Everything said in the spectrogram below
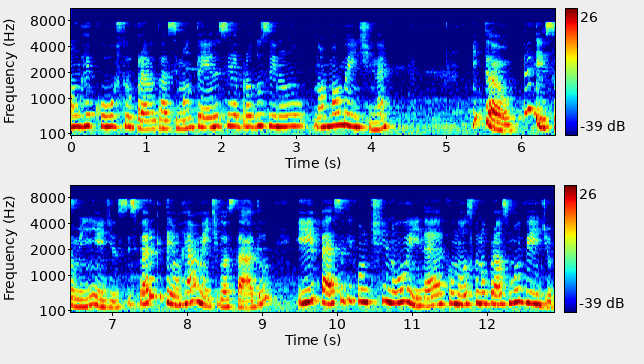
um recurso para ela estar tá se mantendo e se reproduzindo normalmente, né? Então, é isso, hominídeos. Espero que tenham realmente gostado e peço que continuem né, conosco no próximo vídeo,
